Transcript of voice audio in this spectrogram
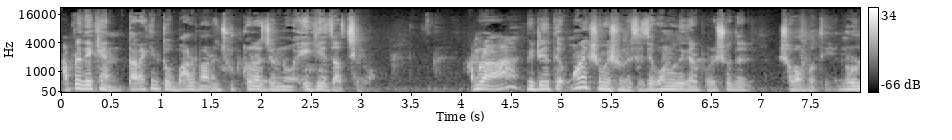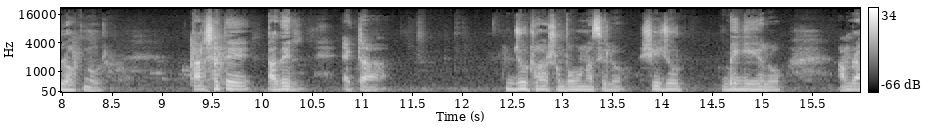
আপনি দেখেন, তারা কিন্তু বারবার ঝুট করার জন্য এগিয়ে যাচ্ছিল। আমরা মিডিয়াতে অনেক সময় শুনেছি যে গণ অধিকার পরিষদের সভাপতি নুরুল হক নূর, তার সাথে তাদের একটা জুট হওয়ার সম্ভাবনা ছিল। সেই জুট ভেঙে গেল। আমরা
